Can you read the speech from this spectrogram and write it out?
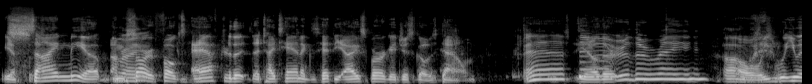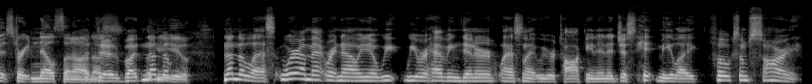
Yeah, sign me up. I'm Right. sorry, folks. After the, the Titanic hit the iceberg, it just goes down. After You know, the rain. Oh, oh you, you went straight Nelson on I us. did, but Look none of you. Nonetheless, where I'm at right now, you know, we, we were having dinner last night, we were talking, and it just hit me like, folks, I'm sorry,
